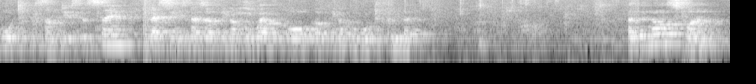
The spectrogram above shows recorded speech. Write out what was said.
water for somebody. It's the same blessings as opening up a well or opening up a water cooler. And the last one,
